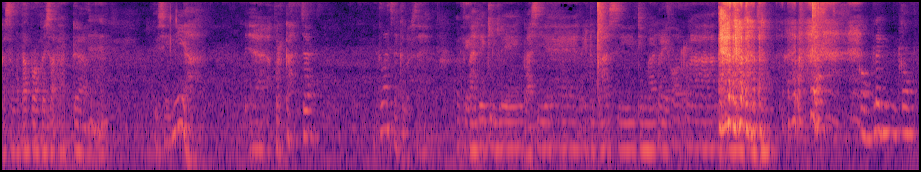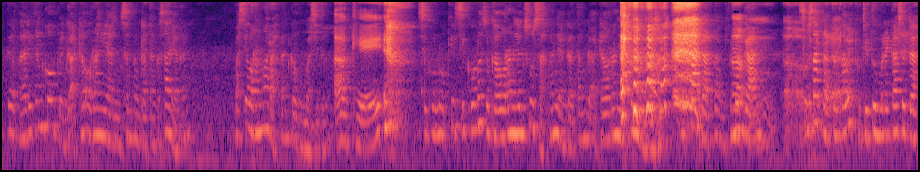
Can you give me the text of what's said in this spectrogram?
kesempatan profesor ada. Mm. di sini ya ya berkah aja itu aja kalau saya. Oke. hari keliling pasien edukasi dimarahi orang. Komplain kom- tiap hari kan komplain. Nggak ada orang yang senang datang ke saya kan pasti orang marah kan ke humas itu. Oke. Psikologi psikolog juga orang yang susah kan yang datang nggak ada orang yang senang. Susah datang benar kan? Susah datang tapi begitu mereka sudah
